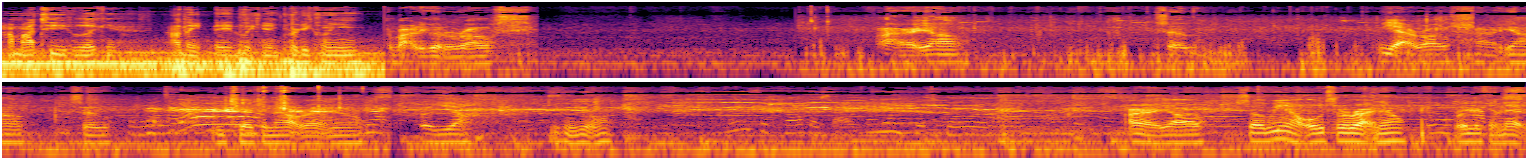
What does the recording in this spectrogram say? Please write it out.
How my teeth looking? I think they looking pretty clean. About to go to Ross. All right, y'all. So, we at Ross. All right, y'all. So, we checking out right now. So, yeah, you can get one. All right, y'all. So we in Ulta right now. We're looking at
